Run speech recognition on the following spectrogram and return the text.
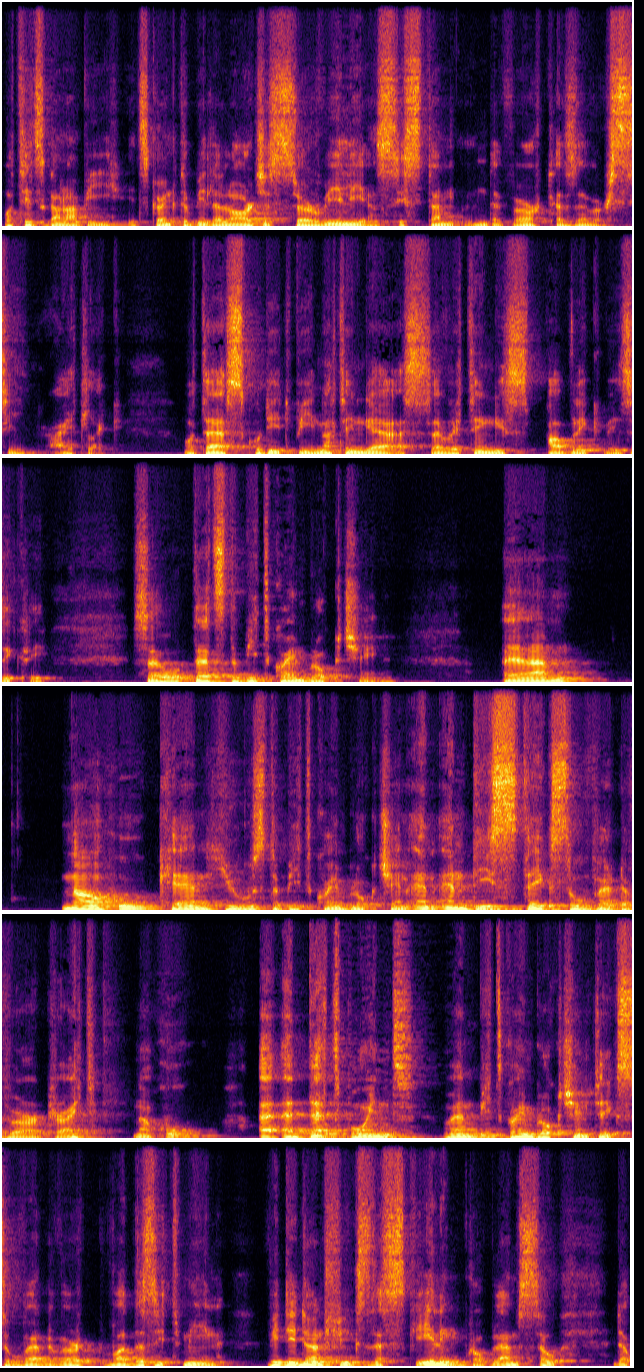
what it's gonna be. It's going to be the largest surveillance system in the world has ever seen, right? Like what else could it be? Nothing else. Everything is public, basically. So that's the Bitcoin blockchain. Um, now, who can use the Bitcoin blockchain? And and this takes over the world, right? Now, who at that point when Bitcoin blockchain takes over the world, what does it mean? We didn't fix the scaling problem, so the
